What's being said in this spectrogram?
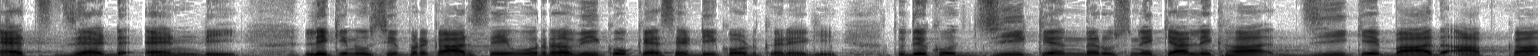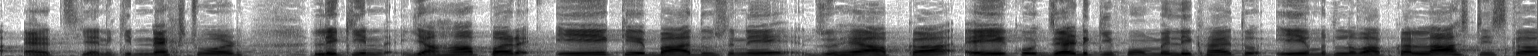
एच जेड एन डी लेकिन उसी प्रकार से वो रवि को कैसे डिकोड करेगी? तो देखो जी के अंदर उसने क्या लिखा? जी के बाद आपका एच यानी कि नेक्स्ट वर्ड लेकिन यहाँ पर ए के बाद उसने जो है आपका ए को जेड की फॉर्म में लिखा है तो ए मतलब आपका लास्ट इसका।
